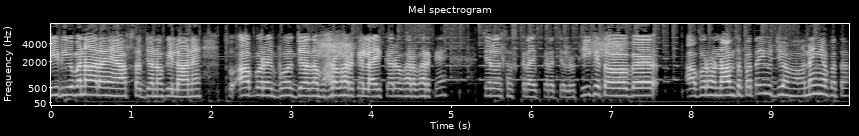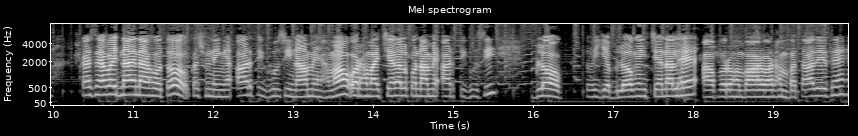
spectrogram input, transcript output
वीडियो बना रहे हैं, आप सब जनों की लाने। तो आप और बहुत ज़्यादा भर भर के लाइक करो, भर भर के चैनल सब्सक्राइब करो। चलो, ठीक है तो अब आप और नाम तो पता ही हो, जो हम नहीं है पता। कैसे अब नया नया हो तो कुछ नहीं है। आरती घोसी नाम है हमारा और हमारे चैनल को नाम है आरती घोसी ब्लॉग। तो भैया ब्लॉगिंग चैनल है। आप और हम बार बार हम बता देते हैं,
